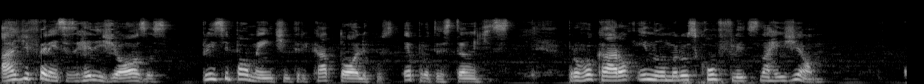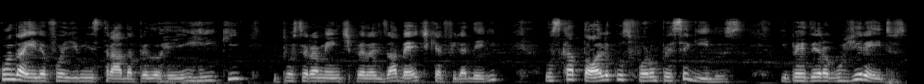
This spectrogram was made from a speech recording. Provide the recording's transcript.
As diferenças religiosas, principalmente entre católicos e protestantes, provocaram inúmeros conflitos na região. Quando a ilha foi administrada pelo rei Henrique e posteriormente pela Elizabeth, que é a filha dele, os católicos foram perseguidos e perderam alguns direitos,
